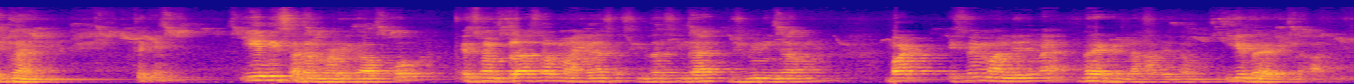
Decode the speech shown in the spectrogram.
इतना ही। ठीक है? ये भी सरल पड़ेगा आपको। इसमें प्लस और माइनस सीधा सीधा, कुछ भी नहीं करना बट इसमें मान लीजिए मैं ब्रैकेट लगा देता हूँ। ये ब्रैकेट लगा दिया।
